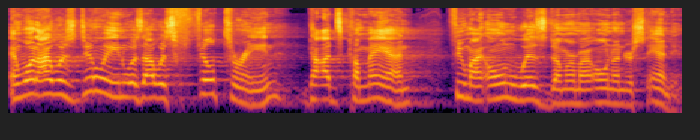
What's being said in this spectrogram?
And what I was doing was I was filtering God's command through my own wisdom or my own understanding.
